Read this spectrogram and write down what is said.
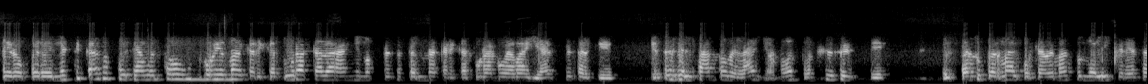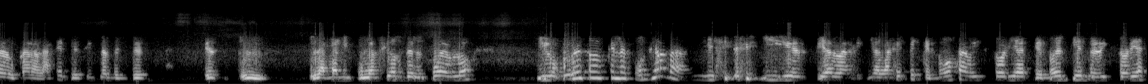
pero pero en este caso pues se ha vuelto un gobierno de caricatura, cada año nos presentan una caricatura nueva y este es el que este es el santo del año, ¿no? Entonces este está súper mal porque además pues no le interesa educar a la gente, simplemente es, la manipulación del pueblo y lo peor es que le funciona y, y, a la, y a la gente que no sabe historia, que no entiende de historia,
